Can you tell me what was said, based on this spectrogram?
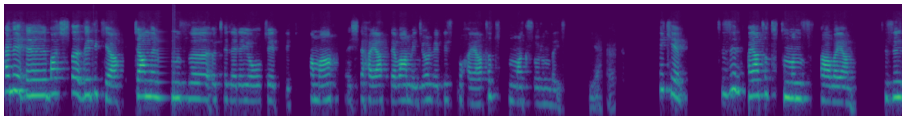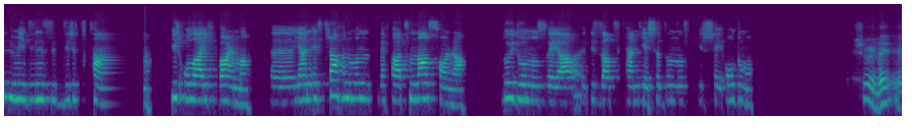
Hani e, başta dedik ya, canlarımızı ötelere yolcu ettik ama işte hayat devam ediyor ve biz bu hayata tutunmak zorundayız diye. Evet. Peki, sizin hayata tutunmanızı sağlayan, sizin ümidinizi diri tutan bir olay var mı? Ee, yani Esra Hanım'ın vefatından sonra duyduğunuz veya bizzat kendi yaşadığınız bir şey oldu mu? Şöyle, e,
